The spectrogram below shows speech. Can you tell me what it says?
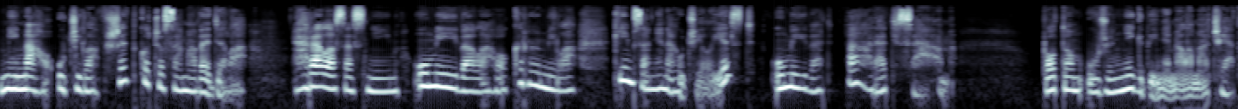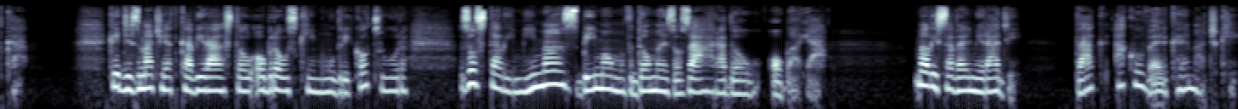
Mima ho učila všetko, čo sama vedela. Hrala sa s ním, umývala ho, krmila, kým sa nenaučil jesť, umývať a hrať sám. Potom už nikdy nemala mačiatka. Keď z mačiatka vyrástol obrovský múdry kocúr, zostali Mima s Bimom v dome so záhradou obaja. Mali sa veľmi radi, tak ako veľké mačky.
